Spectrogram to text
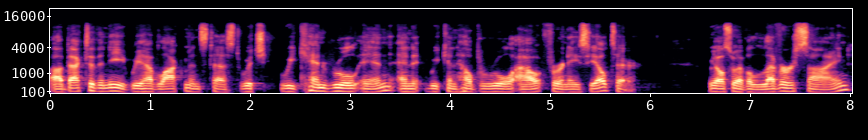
Uh, back to the knee, we have Lachman's test, which we can rule in and we can help rule out for an ACL tear. We also have a lever sign,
